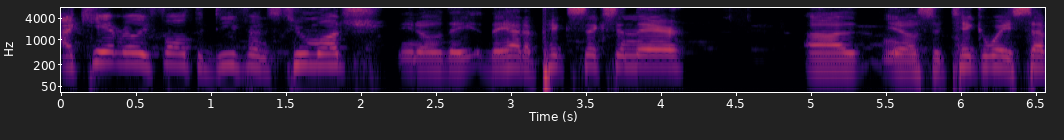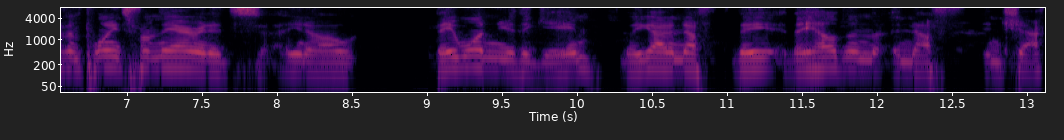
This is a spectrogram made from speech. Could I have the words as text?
I can't really fault the defense too much. You know, they, they had a pick six in there. Uh, you know, so take away seven points from there, and it's, you know, they won you the game. They got enough, they they held them enough in check.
